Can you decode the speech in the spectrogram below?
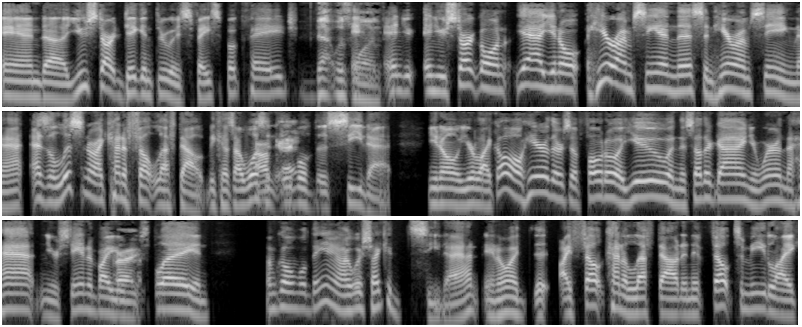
And uh, you start digging through his Facebook page. That was and, one. And you and you start going, yeah, you know, here I'm seeing this and here I'm seeing that. As a listener, I kind of felt left out because I wasn't Okay. able to see that you know, you're like, oh, here, there's a photo of you and this other guy, and you're wearing the hat and you're standing by your Right. display. And I'm going, well, damn, I wish I could see that. You know, I, eh, I felt kind of left out, and it felt to me like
